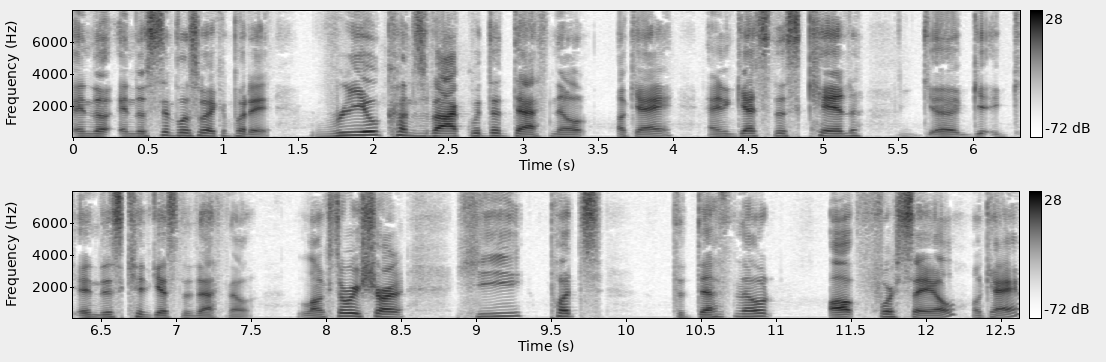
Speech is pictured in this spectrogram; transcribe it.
in the in the simplest way I can put it, Ryuk comes back with the Death Note, okay, and gets this kid, uh, g- and this kid gets the Death Note. Long story short, he puts the Death Note up for sale, okay,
